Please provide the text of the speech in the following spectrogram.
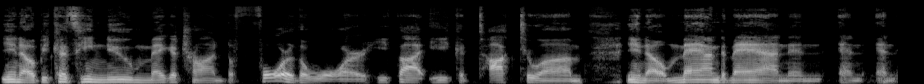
you know, because he knew Megatron before the war, he thought he could talk to him, you know, man to man and, and, and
